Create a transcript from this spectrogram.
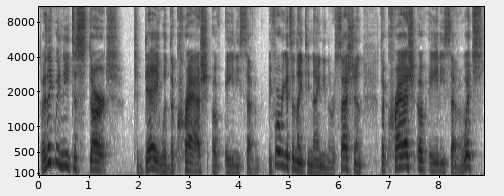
So I think we need to start today with the crash of 87. Before we get to 1990 and the recession, the crash of 87, which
